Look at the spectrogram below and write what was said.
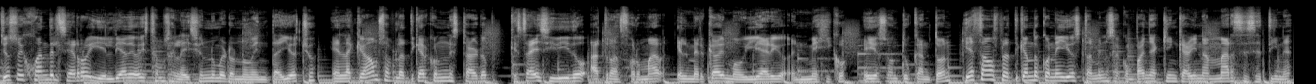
Yo soy Juan del Cerro y el día de hoy estamos en la edición número 98 en la que vamos a platicar con un startup que está decidido a transformar el mercado inmobiliario en México. Ellos son Tu Cantón. Ya estamos platicando con ellos, también nos acompaña aquí en cabina Marce Cetina.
